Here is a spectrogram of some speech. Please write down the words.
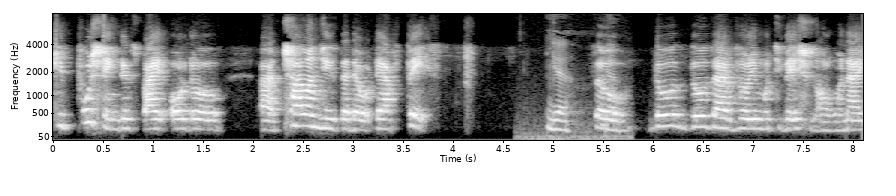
keep pushing despite all the uh, challenges that they, they have faced. Yeah. So yeah. those those are very motivational when I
